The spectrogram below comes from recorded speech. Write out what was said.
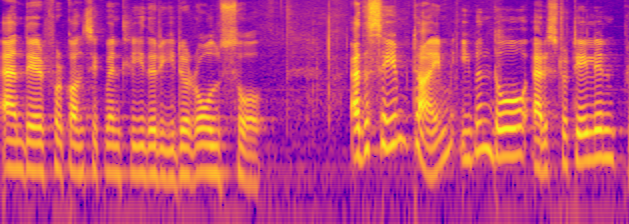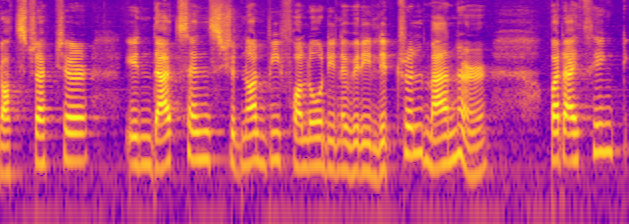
and therefore, consequently the reader also. At the same time, even though Aristotelian plot structure in that sense should not be followed in a very literal manner, but I think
